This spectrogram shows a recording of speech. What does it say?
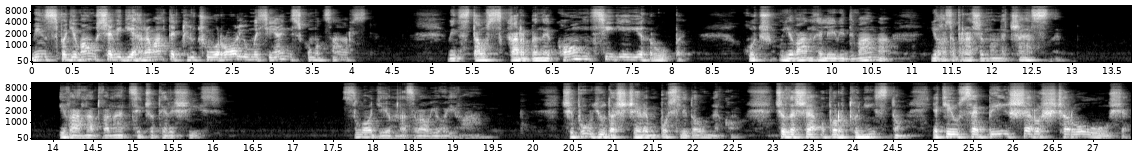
він сподівався відігравати ключову роль у месіянському царстві. Він став скарбником цієї групи хоч у Євангелії від Івана його зображено нечесним. Івана 12, 4, 6. Злодієм назвав його Іван. Чи був Юда щирим послідовником, чи лише опортуністом, який усе більше розчаровувався,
